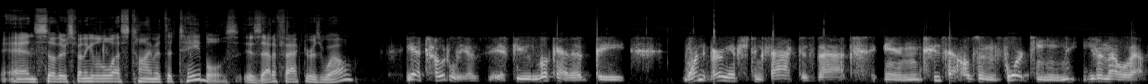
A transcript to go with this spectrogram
And so they're spending a little less time at the tables. Is that a factor as well? Yeah, totally. If you look at it, the one very interesting fact is that in 2014, even though about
